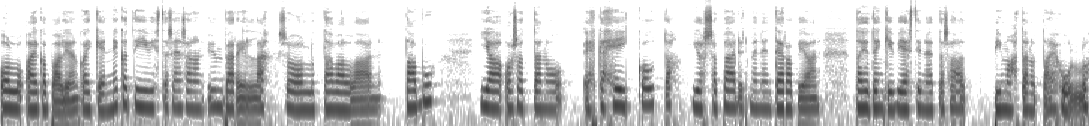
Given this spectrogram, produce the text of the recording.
ollut aika paljon kaikkea negatiivista sen sanan ympärillä. Se on ollut tavallaan tabu ja osoittanut ehkä heikkoutta, jossa päädyt menen terapiaan tai jotenkin viestinyt, että sä oot pimahtanut tai hullu.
